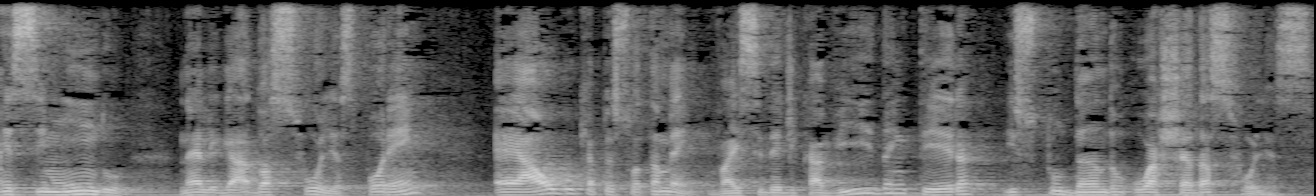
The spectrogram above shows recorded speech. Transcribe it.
esse mundo, né, ligado às folhas. Porém, é algo que a pessoa também vai se dedicar a vida inteira estudando o axé das folhas.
